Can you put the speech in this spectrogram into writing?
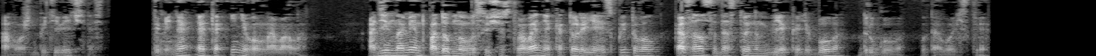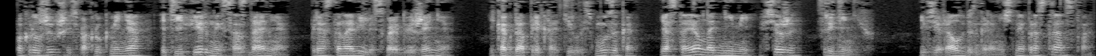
а может быть и вечность. До меня это и не волновало. Один момент подобного существования, который я испытывал, казался достойным века любого другого удовольствия. Покружившись вокруг меня, эти эфирные создания приостановили свое движение и когда прекратилась музыка, я стоял над ними и все же среди них, и взирал в безграничное пространство,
